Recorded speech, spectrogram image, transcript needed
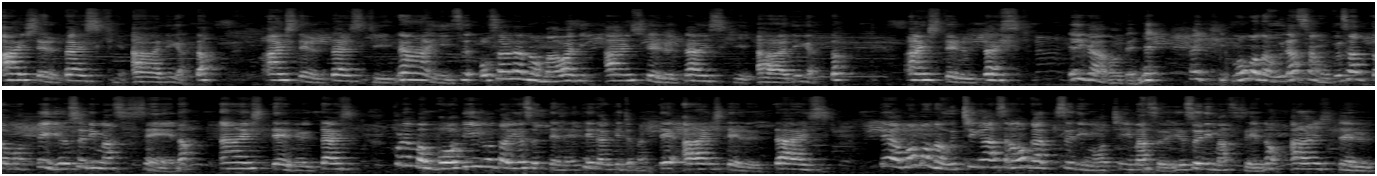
愛してる大好き。ありがとう。愛してる大好き。ナイス。お皿の周り。愛してる大好き。ありがとう。愛してる大好き。笑顔でね。はい。ももの裏さんぐさっと持ってゆすります。せーの。愛してる大好き。これもボディごとゆすってね。手だけじゃなくて愛してる大好き。ではももの内側さんをがっつり持ちます。ゆすります。せーの。愛してる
